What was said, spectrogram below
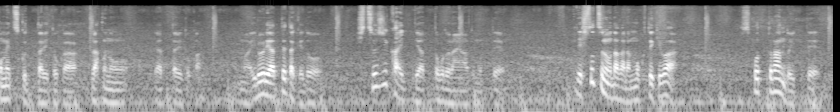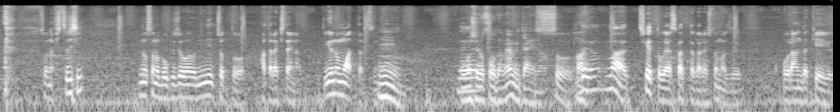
米作ったりとか酪農やったりとか、まあ、いろいろやってたけど羊飼いってやったことないなと思って。で一つのだから目的はスコットランド行って その羊のその牧場にちょっと働きたいなっていうのもあったんですね。うん。で面白そうだなみたいな。そう、はい。でまあチケットが安かったからひとまずオランダ経由で。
